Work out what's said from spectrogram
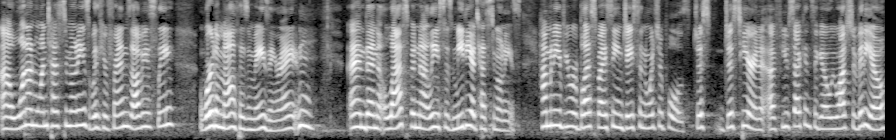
One on one testimonies with your friends, obviously. Word of mouth is amazing, right? And then last but not least is media testimonies. How many of you were blessed by seeing Jason Witchapools just, just here? And a few seconds ago, we watched a video.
